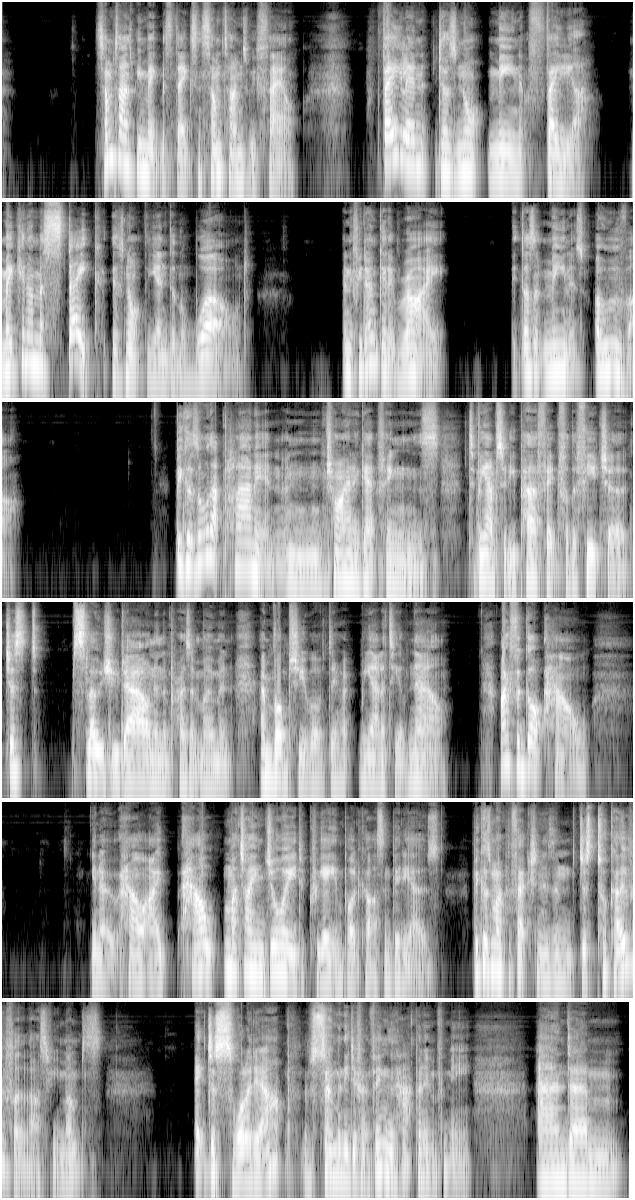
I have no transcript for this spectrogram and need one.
sometimes we make mistakes and sometimes we fail. Failing does not mean failure. Making a mistake is not the end of the world. And if you don't get it right, it doesn't mean it's over. Because all that planning and trying to get things to be absolutely perfect for the future just slows you down in the present moment and robs you of the reality of now. I forgot how you know how I how much I enjoyed creating podcasts and videos because my perfectionism just took over for the last few months. It just swallowed it up. There were so many different things happening for me, and um,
